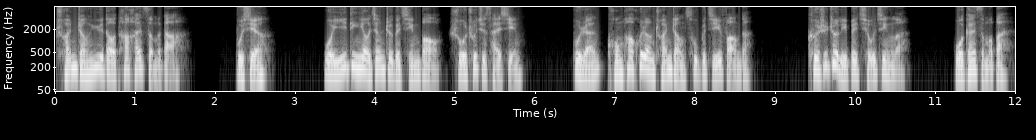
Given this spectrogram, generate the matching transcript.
船长遇到他还怎么打？不行，我一定要将这个情报说出去才行。不然恐怕会让船长猝不及防的。可是这里被囚禁了，我该怎么办？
